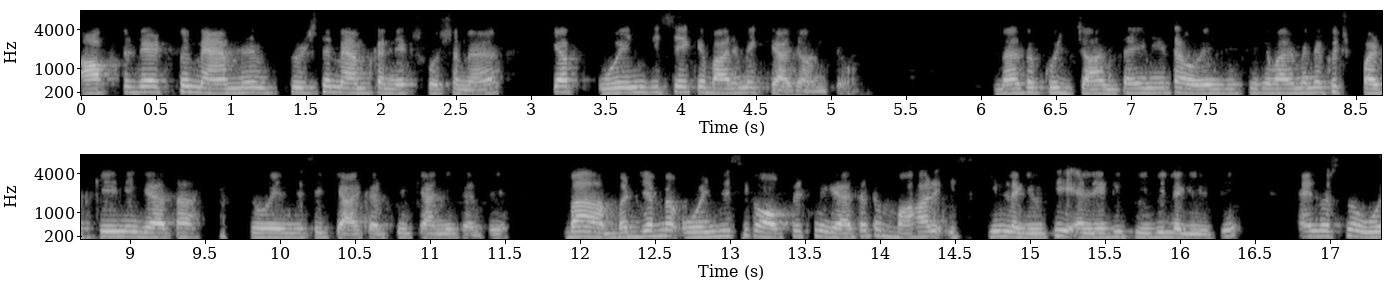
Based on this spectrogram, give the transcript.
आफ्टर डेट फिर मैम ने, फिर से मैम का नेक्स्ट क्वेश्चन आया कि आप ओ के बारे में क्या जानते हो? मैं तो कुछ जानता ही नहीं था ओएनजीसी के बारे में, मैंने कुछ पढ़ के ही नहीं गया था कि ओ क्या करती है, क्या नहीं करती बट जब मैं ओ के ऑफ़िस में गया था तो बाहर स्क्रीन लगी हुई थी एलईडी टीवी लगी हुई थी एंड उसमें ओ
